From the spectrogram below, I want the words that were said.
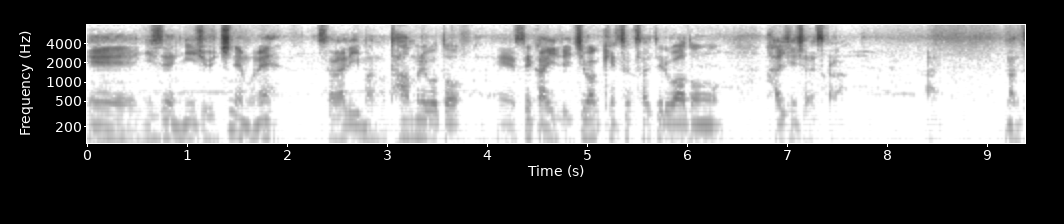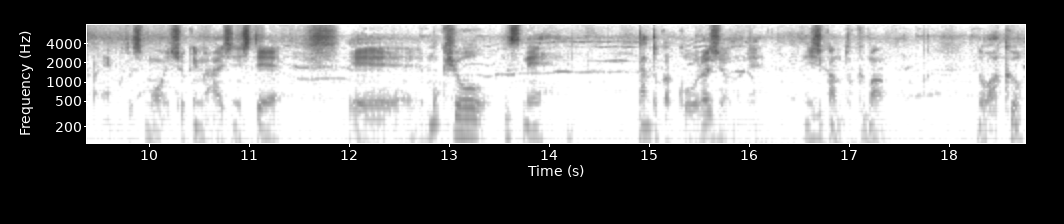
えー、2021年もね、サラリーマンの戯れごと、えー、世界で一番検索されているワードの配信者ですから、はい、なんとかね、今年も一生懸命配信して、えー、目標ですね、なんとかこう、ラジオのね、2時間特番の枠をね、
